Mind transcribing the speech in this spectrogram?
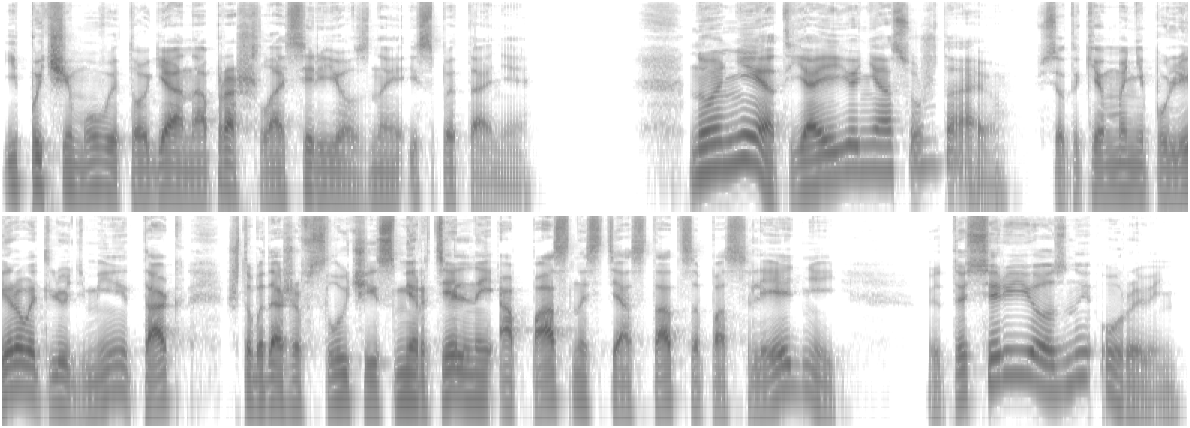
и почему в итоге она прошла серьезное испытание. Но нет, я ее не осуждаю. Все-таки манипулировать людьми так, чтобы даже в случае смертельной опасности остаться последней, это серьезный уровень.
